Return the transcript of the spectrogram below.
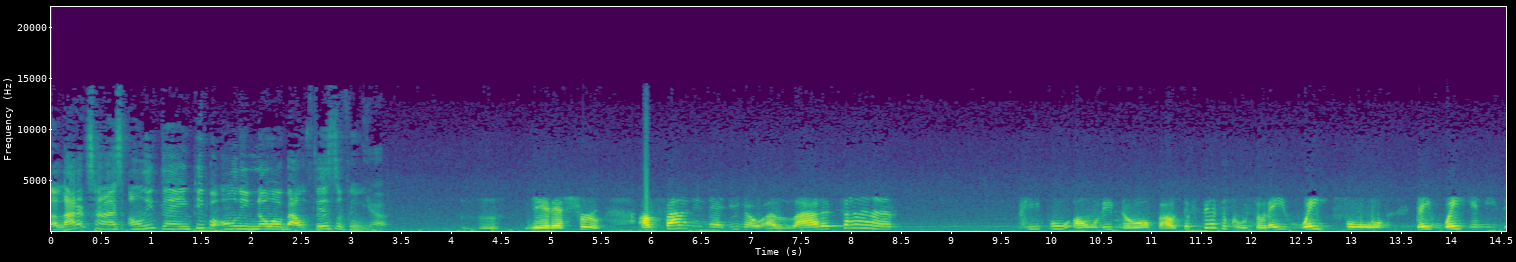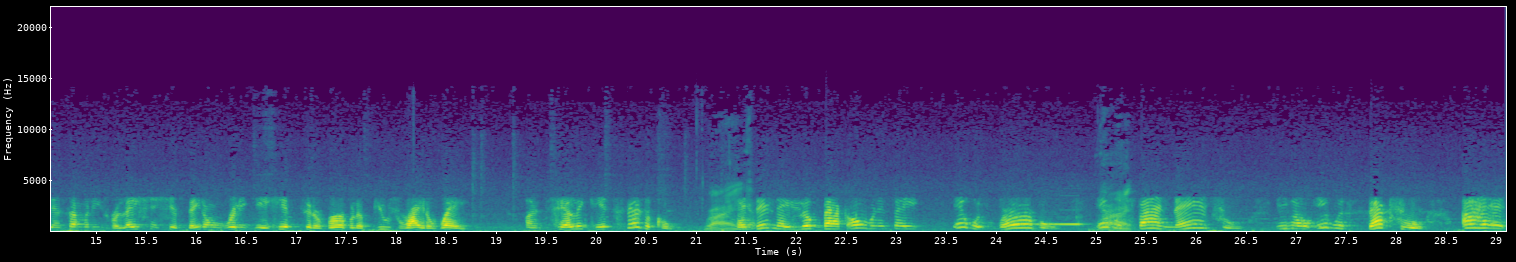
a lot of times only thing people only know about physical. Yep. Mm-hmm. Yeah, that's true. I'm finding that, you know, a lot of times people only know about the physical. So they wait for they wait in these in some of these relationships, they don't really get hip to the verbal abuse right away until it gets physical. Right. And then they look back over and say, It was verbal. It was financial. You know, it was sexual. I had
